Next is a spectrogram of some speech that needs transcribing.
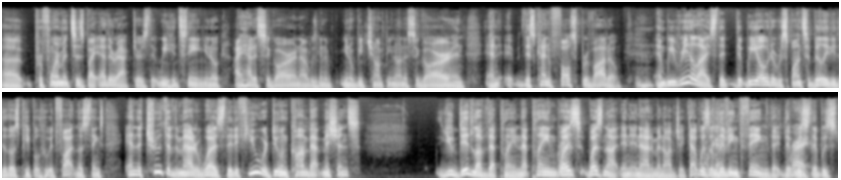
uh, performances by other actors that we had seen. You know, I had a cigar and I was going to, you know, be chomping on a cigar and and it, this kind of false bravado. And we realized that that we owed a responsibility to those people who had fought in those things. And the truth of the matter was that if you were doing combat missions, you did love that plane. That plane was was not an inanimate object. That was Okay. a living thing that, that was that was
